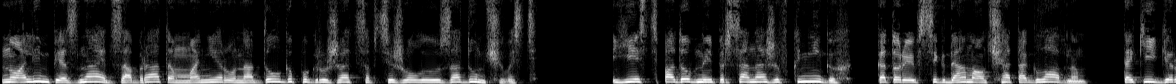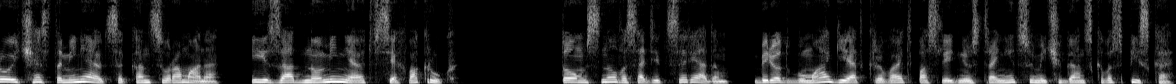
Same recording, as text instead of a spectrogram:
но Олимпия знает за братом манеру надолго погружаться в тяжелую задумчивость. Есть подобные персонажи в книгах, которые всегда молчат о главном. Такие герои часто меняются к концу романа и заодно меняют всех вокруг. Том снова садится рядом, берет бумаги и открывает последнюю страницу мичиганского списка.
